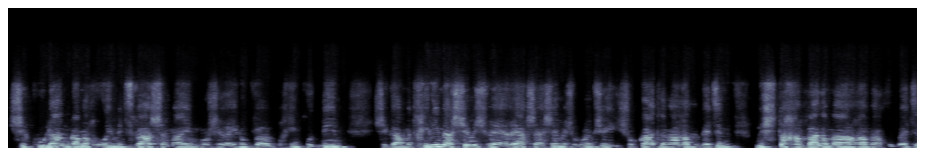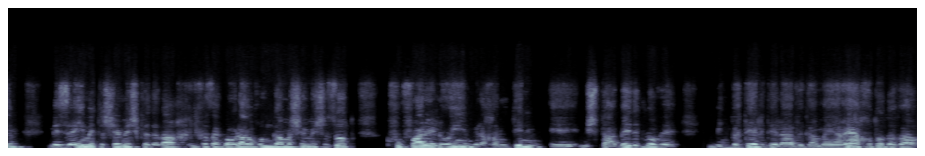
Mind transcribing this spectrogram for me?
שכולם, גם אנחנו רואים את צבא השמיים, כמו שראינו כבר בפרקים קודמים, שגם מתחילים מהשמש והירח, שהשמש אומרים שהיא שוקעת למערב ובעצם משתחווה למערב, אנחנו בעצם מזהים את השמש כדבר הכי חזק בעולם, אנחנו רואים גם השמש הזאת כפופה לאלוהים ולחלוטין אה, משתעבדת לו ומתבטלת אליו, וגם הירח אותו דבר,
